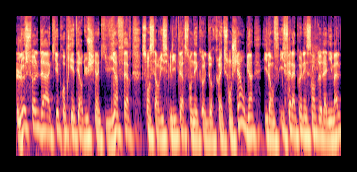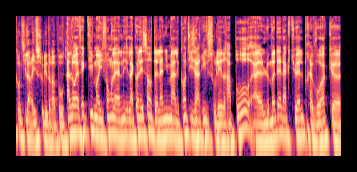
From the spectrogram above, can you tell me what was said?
le soldat qui est propriétaire du chien qui vient faire son service militaire, son école de recrue avec son chien, ou bien il, il fait la connaissance de l'animal quand il arrive sous les drapeaux? Alors effectivement, ils font la, connaissance de l'animal quand ils arrivent sous les drapeaux. Euh, le modèle actuel prévoit que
